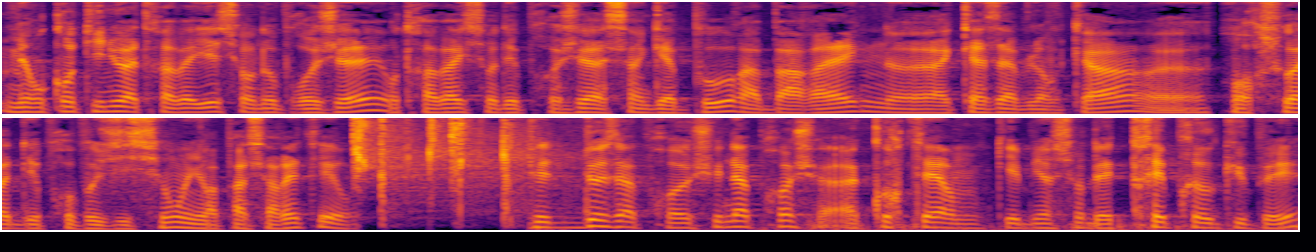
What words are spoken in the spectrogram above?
mais on continue à travailler sur nos projets. On travaille sur des projets à Singapour, à Bahreïn, euh, à Casablanca. Euh, on reçoit des propositions et on va pas s'arrêter. J'ai deux approches. Une approche à court terme qui est bien sûr d'être très préoccupé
